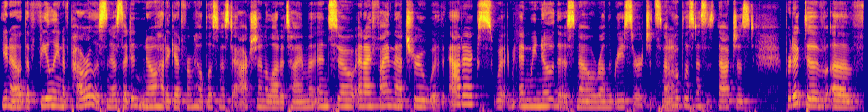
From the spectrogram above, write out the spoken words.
you know, the feeling of powerlessness, I didn't know how to get from helplessness to action a lot of time. And so, and I find that true with addicts, and we know this now around the research. It's not, mm. hopelessness it's not just predictive of,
